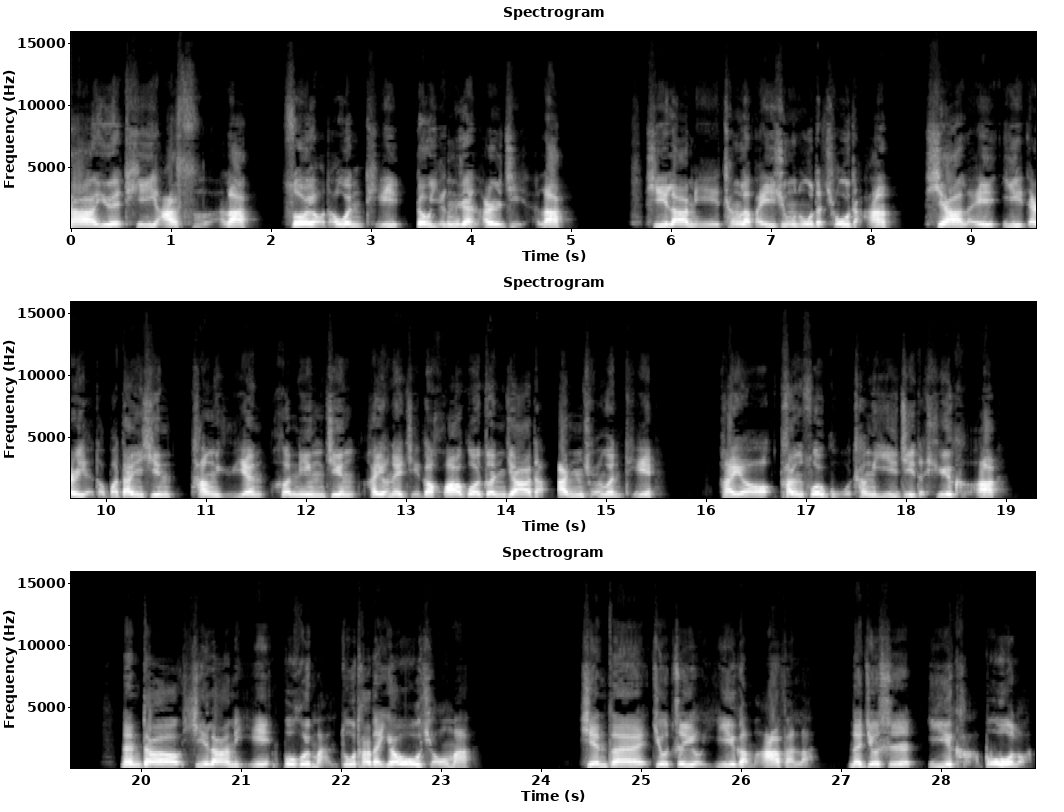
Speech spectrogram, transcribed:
大月提雅死了，所有的问题都迎刃而解了。希拉米成了白匈奴的酋长，夏雷一点也都不担心唐雨嫣和宁静，还有那几个华国专家的安全问题，还有探索古城遗迹的许可。难道希拉米不会满足他的要求吗？现在就只有一个麻烦了，那就是伊卡部落。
